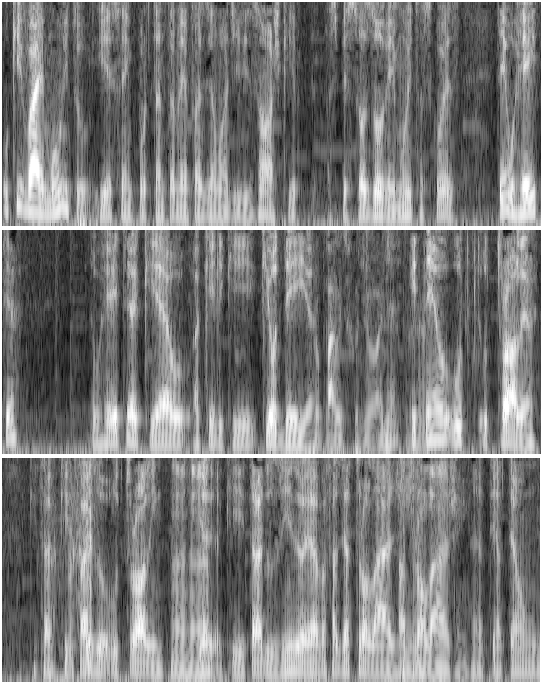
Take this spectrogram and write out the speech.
O que vai muito, e isso é importante também fazer uma divisão, acho que as pessoas ouvem muitas coisas, tem o hater o hater, que é o, aquele que, que odeia. Propaga discurso de ódio. Né? Uhum. E tem o, o, o, troller, que, tá, que faz o, o trolling, uhum. que, é, que, traduzindo é, vai fazer a trollagem. A né? trollagem. É, tem até um,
